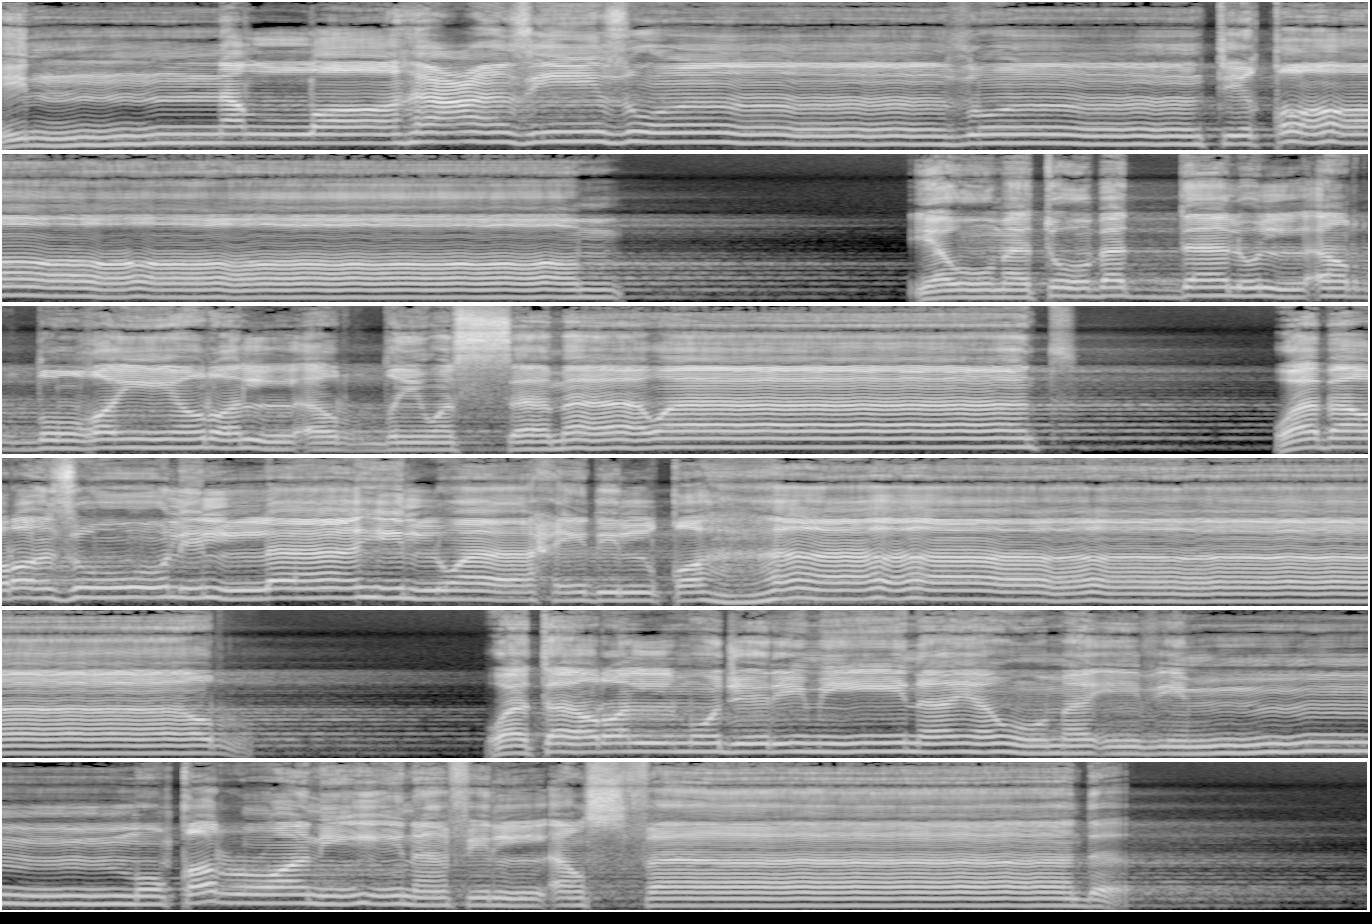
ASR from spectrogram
إن الله عزيز ذو انتقام. يوم تبدل الأرض غير الأرض والسماوات وبرزوا لله الواحد القهار وترى المجرمين يومئذ مقرنين في الاصفاد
